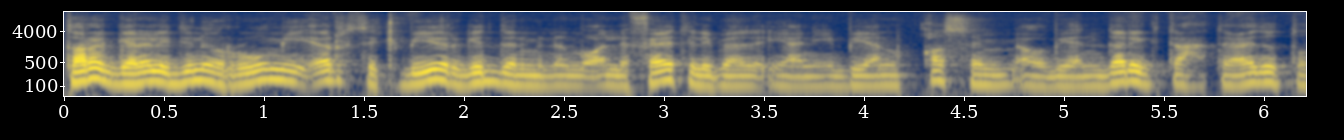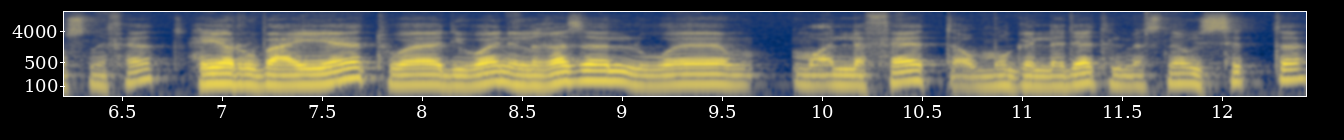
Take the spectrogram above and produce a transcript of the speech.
ترك جلال الدين الرومي إرث كبير جدا من المؤلفات اللي بي يعني بينقسم أو بيندرج تحت عدة تصنيفات. هي الرباعيات وديوان الغزل ومؤلفات أو مجلدات المسنوي الستة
